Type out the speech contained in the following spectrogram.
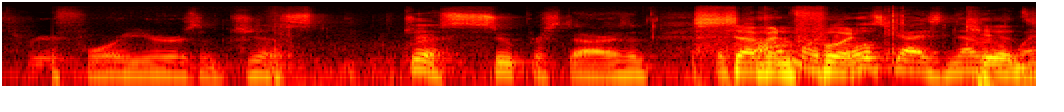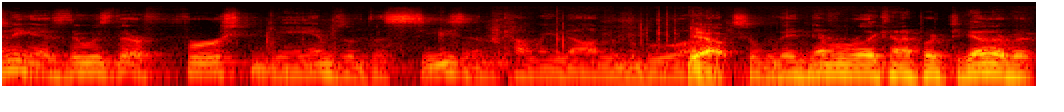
three or four years of just just superstars. And the Seven foot Those guys never kids. winning is it was their first games of the season coming down to the Blue. Yeah. So they never really kind of put it together. But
